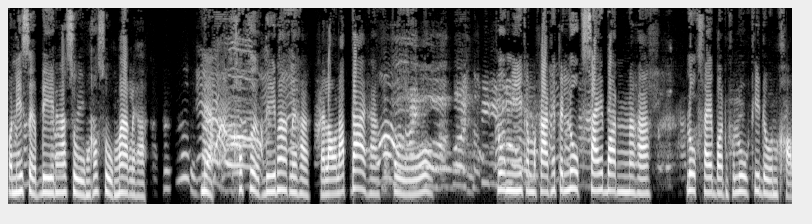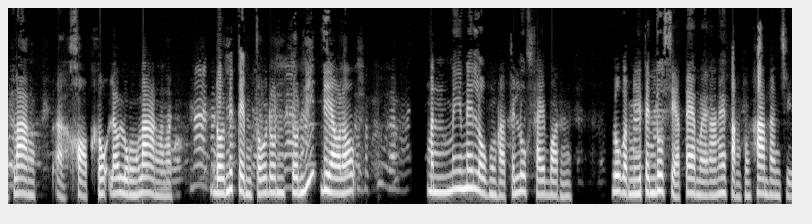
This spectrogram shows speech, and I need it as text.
วันนี้เสิร์ฟดีนะคะ สูงเขาสูงมากเลยค่ะ เนี่ยเขาเสิร์ฟดีมากเลยค่ะ แต่เรารับได้ค่ะโอ้ลูกนี้กรรมการให้เป็นลูกไซบอลนะคะ ลูกไซบอลคือลูกที่โดนขอบล่างเอ่อขอบโต๊ะแล้วลงล่างนะคะโดนไม่เต็มโต๊ะโดนโดนนิดเดียวแล้ว มันไม่ไม่ลงค่ะ เป็นลูกไซบอลลูกแบบนี้เป็นลูกเสียแต้มเลยนะให้ฝั่งตรงข้ามทันที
